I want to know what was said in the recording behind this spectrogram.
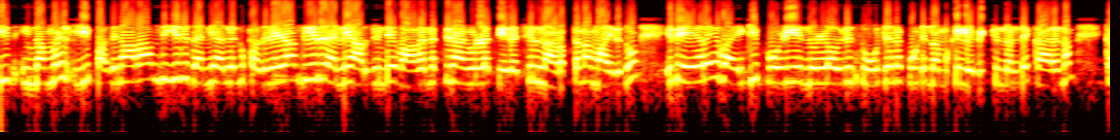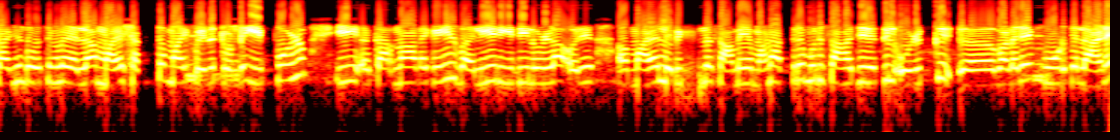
ഈ നമ്മൾ ഈ പതിനാറാം തീയതി തന്നെ അല്ലെങ്കിൽ പതിനേഴാം തീയതി തന്നെ അർജുന്റെ വാഹനത്തിനായുള്ള തിരച്ചിൽ നടത്തണമായിരുന്നു. ഇത് ഏറെ വൈകിപ്പോഴി എന്നുള്ള ഒരു സൂചന കൂടി നമുക്ക് ലഭിക്കുന്നുണ്ട്. കാരണം കഴിഞ്ഞ ദിവസങ്ങളിലെല്ലാം മഴ ശക്തമായി പെയ്തിട്ടുണ്ട്. ഇപ്പോഴും ഈ കർണാടകയിൽ വലിയ രീതിയിലുള്ള ഒരു മഴ ലഭിക്കുന്ന സമയമാണ്. അത്തരം ഒരു സാഹചര്യത്തിൽ ഒഴുക്ക് വളരെ കൂടുതലാണ്.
